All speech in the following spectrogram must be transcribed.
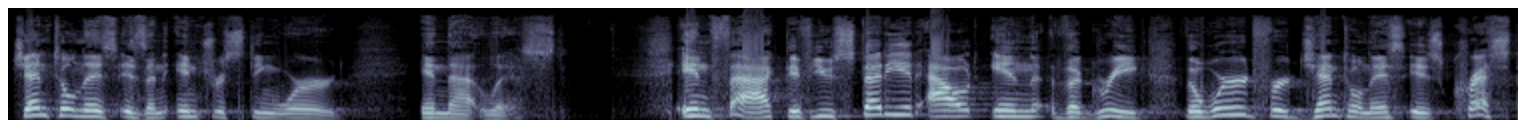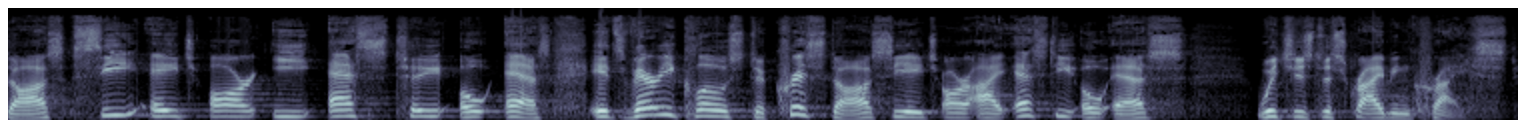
Gentleness is an interesting word in that list. In fact, if you study it out in the Greek, the word for gentleness is chrestos, C H R E S T O S. It's very close to Christos, C H R I S T O S, which is describing Christ.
